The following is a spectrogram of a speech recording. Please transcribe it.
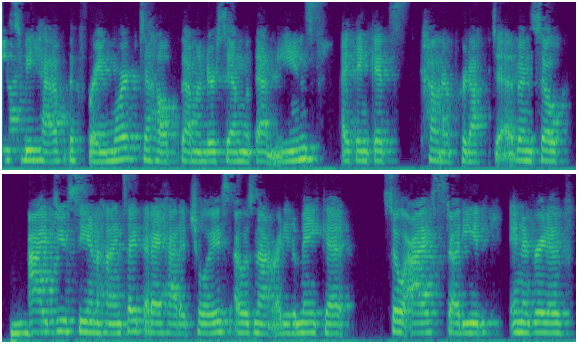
unless we have the framework to help them understand what that means, I think it's counterproductive. And so mm-hmm. I do see in hindsight that I had a choice. I was not ready to make it. So I studied integrative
